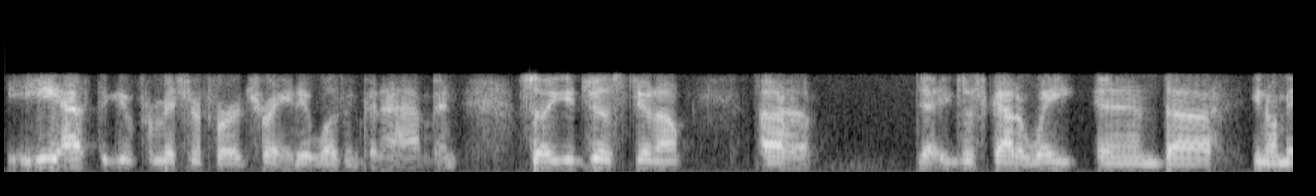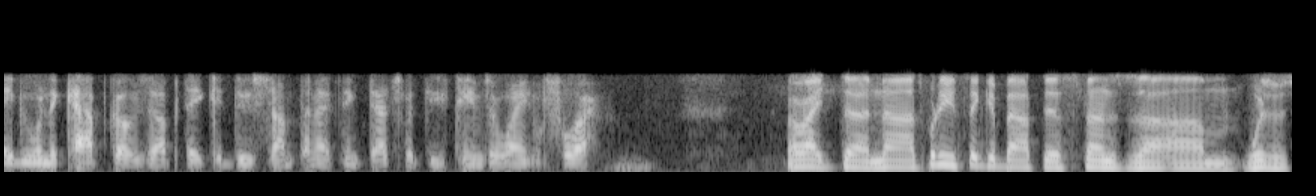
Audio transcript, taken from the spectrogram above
he has to give permission for a trade. It wasn't going to happen. So you just, you know, uh yeah, you just got to wait and uh you know, maybe when the cap goes up they could do something. I think that's what these teams are waiting for. All right, uh, Nas, what do you think about this Suns uh, um, Wizards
